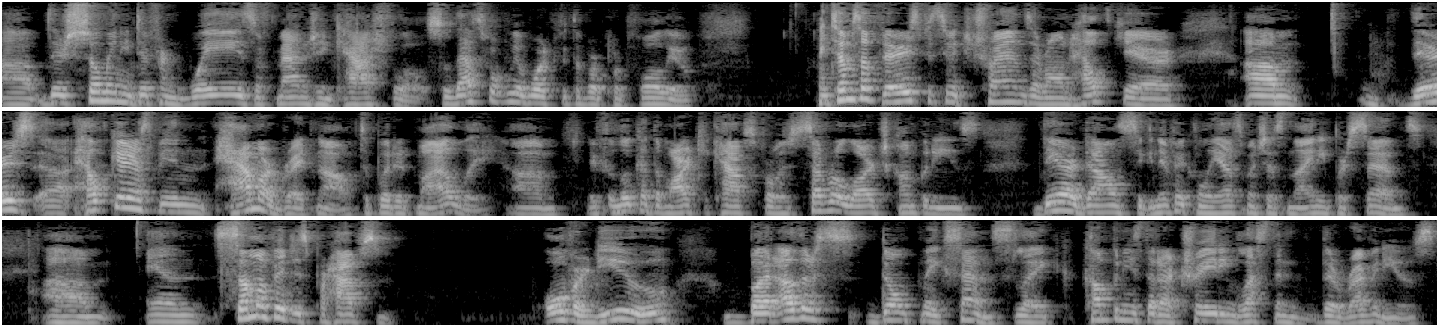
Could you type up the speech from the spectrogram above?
Uh, there's so many different ways of managing cash flow. So that's what we have worked with our portfolio. In terms of very specific trends around healthcare, um, there's uh, healthcare has been hammered right now, to put it mildly. Um, if you look at the market caps for several large companies, they are down significantly, as much as ninety percent. Um, and some of it is perhaps overdue, but others don't make sense. Like companies that are trading less than their revenues,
